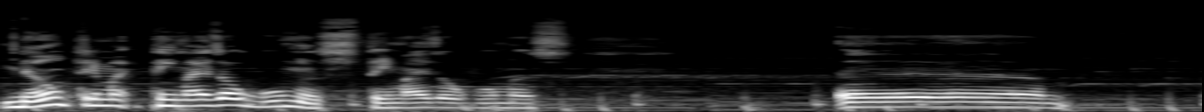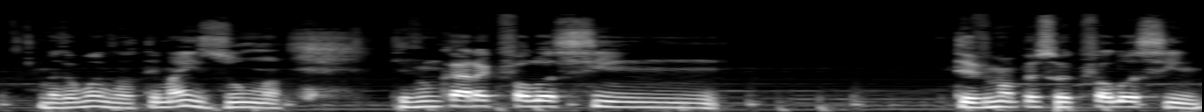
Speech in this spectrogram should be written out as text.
Não, tem, tem mais algumas. Tem mais algumas. É... Mas algumas não, tem mais uma. Teve um cara que falou assim. Teve uma pessoa que falou assim.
